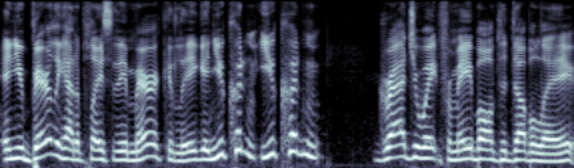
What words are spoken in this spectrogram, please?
and you barely had a place in the American League, and you couldn't you couldn't graduate from A ball to Double A,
